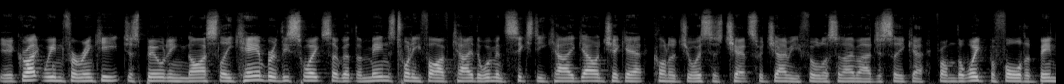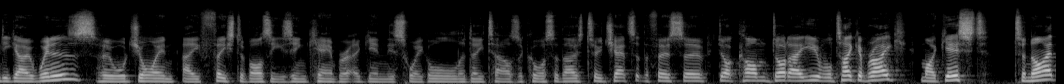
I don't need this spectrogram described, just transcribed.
Yeah, great win for Rinky, just building nicely. Canberra this week, so I've got the men's 25k, the women's 60k. Go and check out Connor Joyce's chats with Jamie Foulis and Omar Jasika from the week before the Bendigo winners, who will join a feast of Aussies in Canberra again this week. All the details, of course, of those two chats at thefirstserve.com.au. We'll take a break. My guest tonight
